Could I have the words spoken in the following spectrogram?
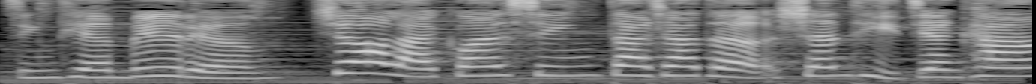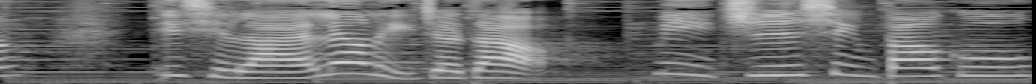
今天 V 零就要来关心大家的身体健康，一起来料理这道蜜汁杏鲍菇。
